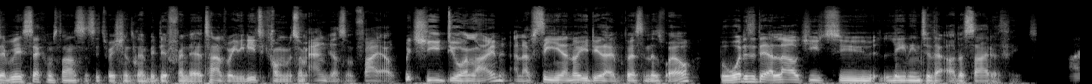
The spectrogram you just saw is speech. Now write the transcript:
every circumstance and situation is going to be different. There are times where you need to come with some anger and some fire, which you do online, and I've seen, I know you do that in person as well. But what is it that allowed you to lean into that other side of things? I,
